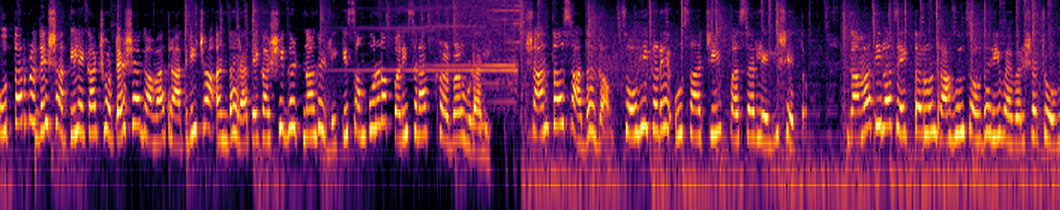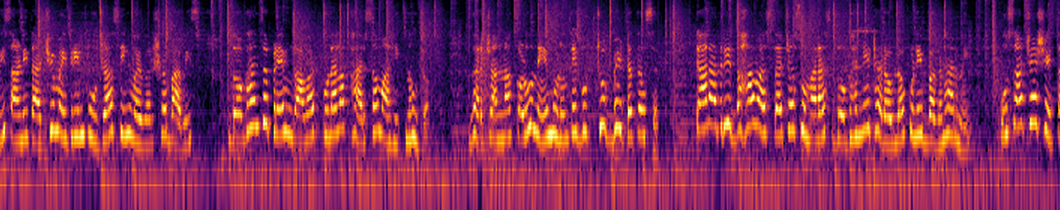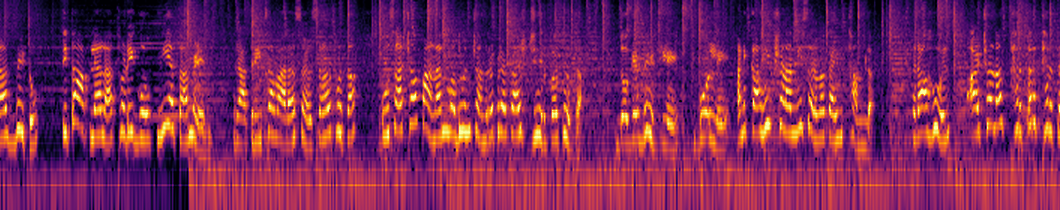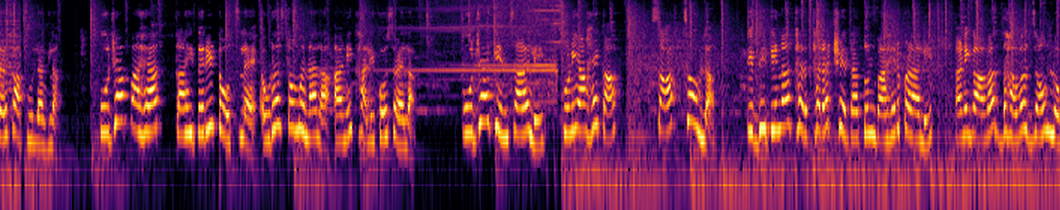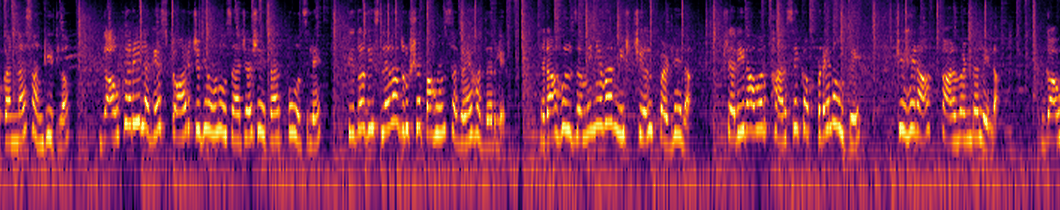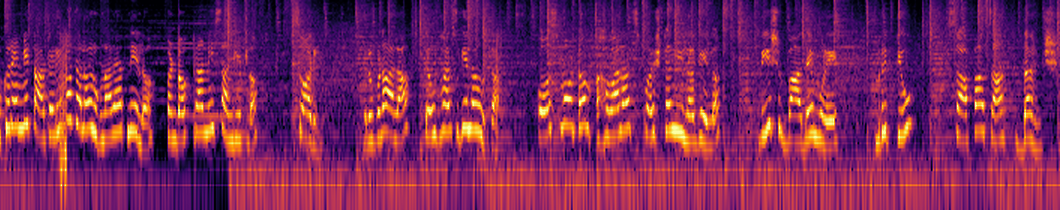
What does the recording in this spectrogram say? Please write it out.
उत्तर प्रदेशातील एका छोट्याशा गावात रात्रीच्या अंधारात एक अशी घटना घडली की संपूर्ण परिसरात खळबळ उडाली. शांत साधं गाव. चोहीकडे ऊसाची पसरलेली शेतं. गावातीलच एक तरुण राहुल चौधरी वयवर्ष चोवीस आणि त्याची मैत्रीण पूजा सिंग वयवर्ष बावीस. दोघांचं प्रेम गावात कुणाला फारसं माहीत नव्हतं. घरच्यांना कळू नये म्हणून ते गुपचूप भेटत असत. त्या रात्री दहा वाजताच्या सुमारास दोघांनी ठरवलं कुणी बघणार नाही. उसाच्या शेतात भेटू. तिथं आपल्याला थोडी गोपनीयता मिळेल. रात्रीचा वारा सळसळत होता. उसाच्या पानांमधून चंद्रप्रकाश झिरपत होता. दोघे भेटले बोलले आणि काही क्षणांनी सर्व काही थांबलं. राहुल अचानक थरथर थरथर कापू लागला. पूजा पाह्यात काहीतरी टोचलंय एवढंच तो म्हणाला आणि खाली कोसळला. पूजा किंचाळली कुणी आहे का? साप चावला ती भीतीनं थरथरत शेतातून बाहेर पळाली आणि गावात धावत जाऊन लोकांना सांगितलं गावकरी लगेच टॉर्च घेऊन उसाच्या शेतात पोहोचले. तिथं दिसलेलं दृश्य पाहून सगळे हदरले. राहुल जमिनीवर निश्चल पडलेला. शरीरावर फारसे कपडे नव्हते. चेहरा काळवंडलेला. गावकऱ्यांनी तातडीनं त्याला रुग्णालयात नेलं पण डॉक्टरांनी सांगितलं सॉरी रुग्ण आला तेव्हाच गेला होता. पोस्टमॉर्टम अहवालात स्पष्ट लिहिलं गेलं विष बाधेमुळे मृत्यू सापाचा दंश.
